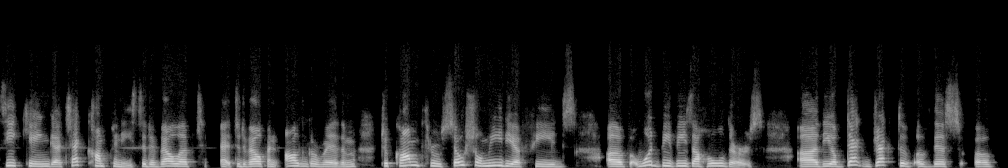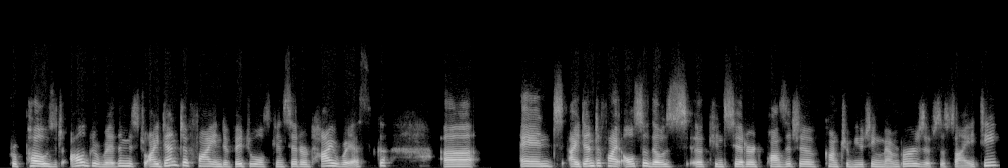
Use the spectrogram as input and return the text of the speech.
seeking uh, tech companies to develop, uh, to develop an algorithm to come through social media feeds of would-be visa holders. Uh, the objective of this uh, proposed algorithm is to identify individuals considered high risk and identify also those uh, considered positive contributing members of society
